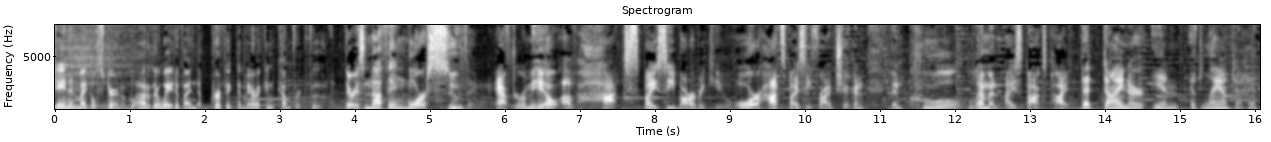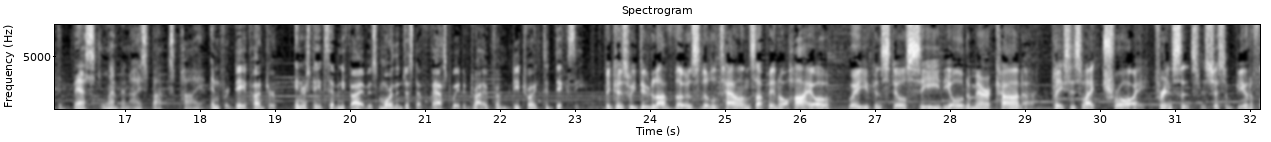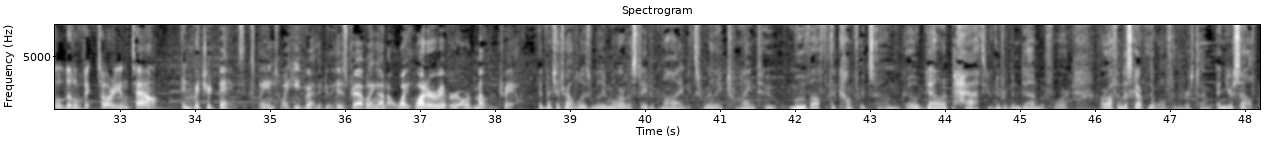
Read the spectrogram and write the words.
Jane and Michael Stern will go out of their way to find the perfect American comfort food. There is nothing more soothing after a meal of hot, spicy barbecue or hot, spicy fried chicken than cool lemon icebox pie. That diner in Atlanta had the best lemon icebox pie. And for Dave Hunter, Interstate 75 is more than just a fast way to drive from Detroit to Dixie because we do love those little towns up in Ohio where you can still see the old Americana. Places like Troy, for instance, it's just a beautiful little Victorian town. And Richard Bangs explains why he'd rather do his traveling on a whitewater river or mountain trail. Adventure travel is really more of a state of mind. It's really trying to move off the comfort zone, go down a path you've never been down before, or often discover the world for the first time and yourself.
